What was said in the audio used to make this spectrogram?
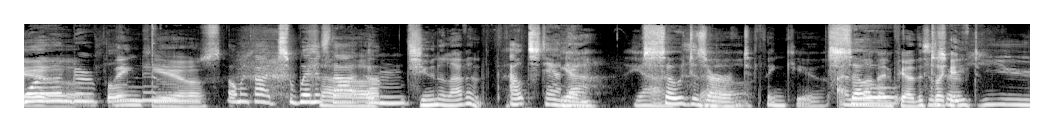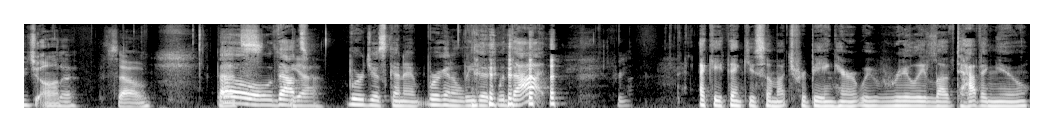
you. wonderful. Thank you. news. Oh my God. So when is that? Um, June 11th. Outstanding. Yeah. Yeah. So deserved. thank you. I So love NPR. This is like a huge honor. So that's oh, that's. yeah. We're just gonna we're gonna leave it with that. Eki, thank you so much for being here. We really loved having you.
